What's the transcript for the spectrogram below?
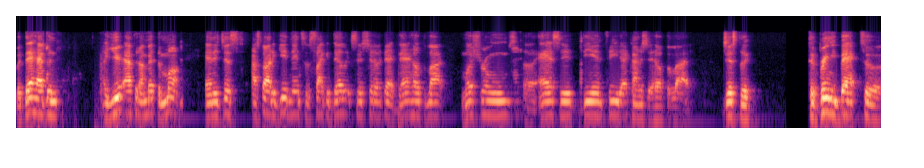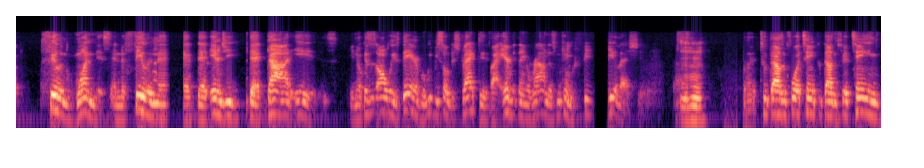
But that happened a year after I met the monk. And it just I started getting into psychedelics and shit like that. That helped a lot. Mushrooms, uh, acid, DMT, that kind of shit helped a lot. Just to to bring me back to feeling oneness and the feeling that that, that energy that God is. You know, because it's always there, but we be so distracted by everything around us, we can't feel, feel that shit. mm-hmm. But 2014, 2015,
